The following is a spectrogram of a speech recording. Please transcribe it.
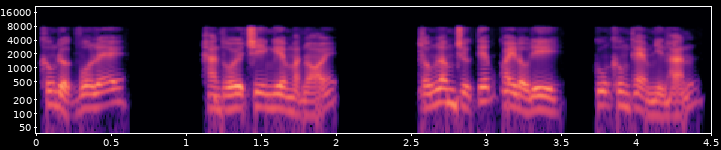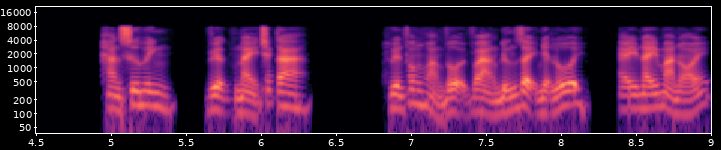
không được vô lễ. Hàn thối chi nghiêm mặt nói. Tống lâm trực tiếp quay đầu đi, cũng không thèm nhìn hắn. Hàn sư huynh, việc này trách ta. Huyền phong hoảng vội vàng đứng dậy nhận lỗi, hay nay mà nói,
